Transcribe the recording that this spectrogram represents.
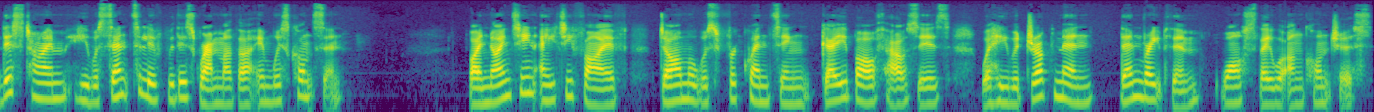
This time he was sent to live with his grandmother in Wisconsin. By 1985, Dahmer was frequenting gay bathhouses where he would drug men, then rape them whilst they were unconscious.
